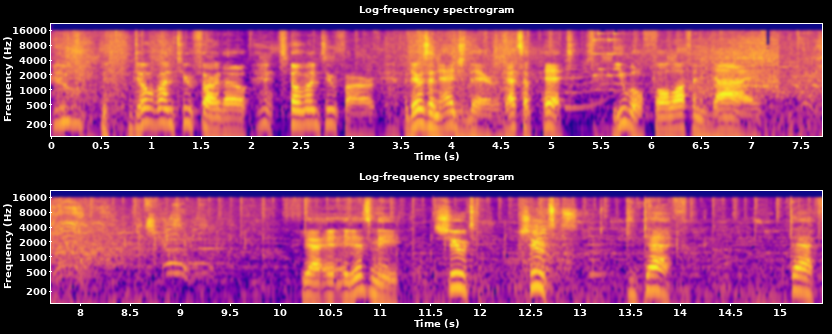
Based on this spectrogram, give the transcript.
Don't run too far, though. Don't run too far. There's an edge there. That's a pit. You will fall off and die. Yeah, it, it is me. Shoot! Shoot! Death! Death!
